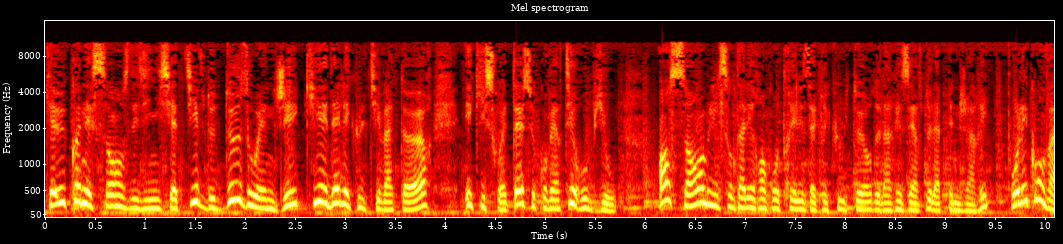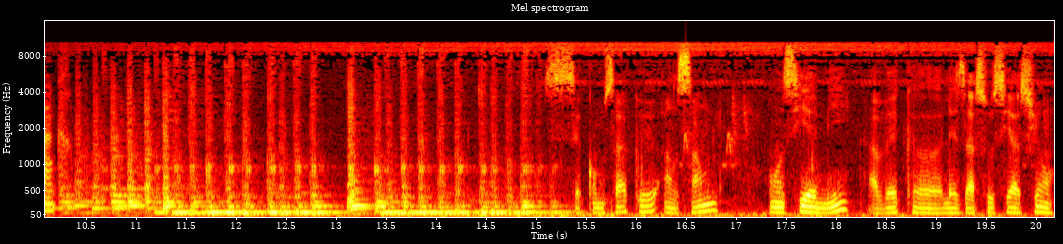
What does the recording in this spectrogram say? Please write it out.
qui a eu connaissance des initiatives de deux ONG qui aidaient les cultivateurs et qui souhaitaient se convertir au bio. Ensemble, ils sont allés rencontrer les agriculteurs de la réserve de la Penjari pour les convaincre. C'est comme ça que ensemble, on s'y est mis avec euh, les associations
